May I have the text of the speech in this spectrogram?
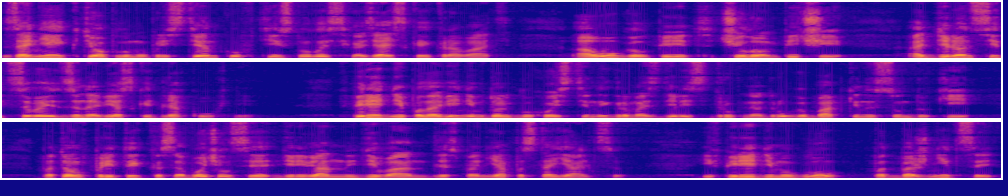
За ней к теплому пристенку втиснулась хозяйская кровать, а угол перед челом печи отделен ситцевой занавеской для кухни. Передней половине вдоль глухой стены громоздились друг на друга бабкины сундуки. Потом впритык кособочился деревянный диван для спанья постояльцу. И в переднем углу, под божницей,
